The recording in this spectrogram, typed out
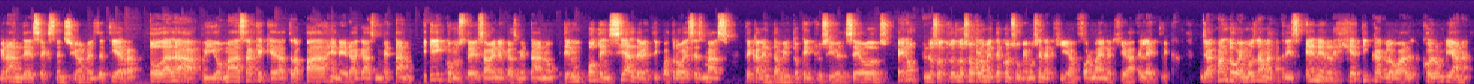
grandes extensiones de tierra, toda la biomasa que queda atrapada genera gas metano. Y como ustedes saben, el gas metano tiene un potencial de 24 veces más de calentamiento que inclusive el CO2. Pero nosotros no solamente consumimos energía en forma de energía eléctrica. Ya cuando vemos la matriz energética global colombiana,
